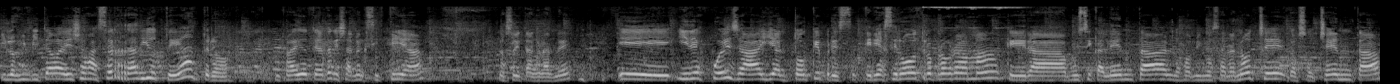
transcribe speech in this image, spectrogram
y los invitaba a ellos a hacer radioteatro radioteatro que ya no existía, no soy tan grande. Eh, y después ya ahí al toque quería hacer otro programa que era música lenta los domingos a la noche, los 80,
